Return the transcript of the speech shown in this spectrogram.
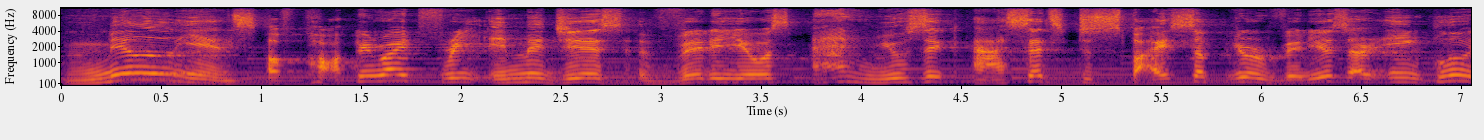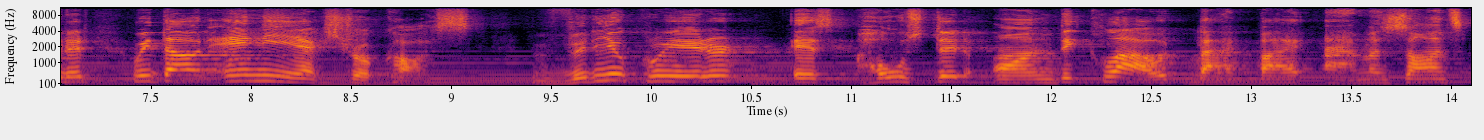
Millions of copyright-free images, videos, and music assets to spice up your videos are included without any extra cost. Video Creator is hosted on the cloud backed by Amazon's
